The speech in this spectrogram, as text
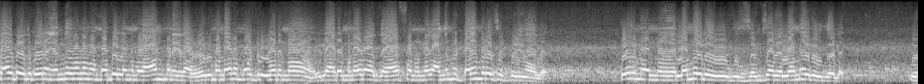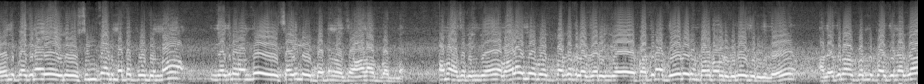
ஷார்ட் வந்து பார்த்தீங்கன்னா எந்த நம்ம மொபைலில் நம்ம ஆன் பண்ணிக்கலாம். ஒரு மணி நேரம் மோட்டர் ஓடணும் இல்லை அரை மணி நேரம் அதை ஆஃப் பண்ணணும் அந்த மாதிரி டைமரை செட் பண்ணிக்கலாம் அதில். டூ ஒன்று எல்லாமே இருக்குது சென்சார் எல்லாமே இருக்குது இதில். இது வந்து பார்த்தீங்கன்னா இது சிம் கார்டு மட்டும் போட்டுருந்தோம். இந்த இடத்துல வந்து சைடில் ஒரு பட்டன் வச்சு ஆன் ஆஃப் பட்டன் ஆமாம் சார் இங்கே வாலாஜாபாத் பக்கத்தில் சார் இங்கே பார்த்தீங்கன்னா தேவரம் பக்கம் ஒரு வில்லேஜ் இருக்குது. அந்த இடத்துல வந்து பார்த்தீங்கன்னாக்கா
